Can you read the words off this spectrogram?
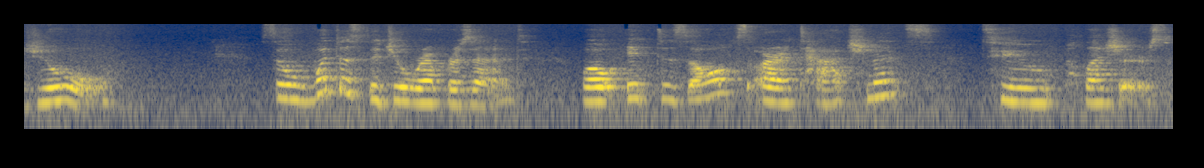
jewel. So what does the jewel represent? Well, it dissolves our attachments to pleasures,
